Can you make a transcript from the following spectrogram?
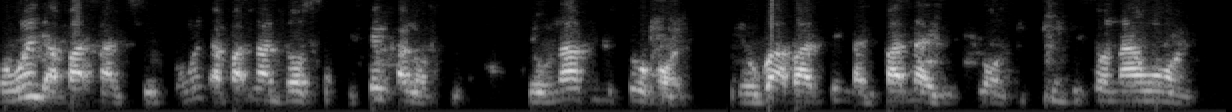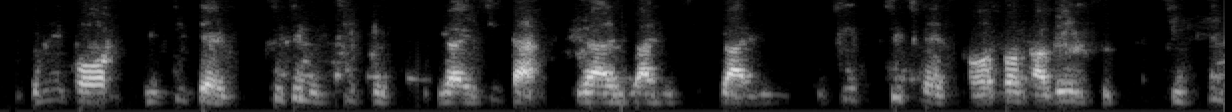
but when their partner cheats, when their partner does the same kind of thing, they will not feel so hot. They will go about saying that the partner is his flawed. This one now one. To me, for you cheated. Cheating is cheating. You are a cheater. You are you are the you are the cheatless or something. Cheating.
